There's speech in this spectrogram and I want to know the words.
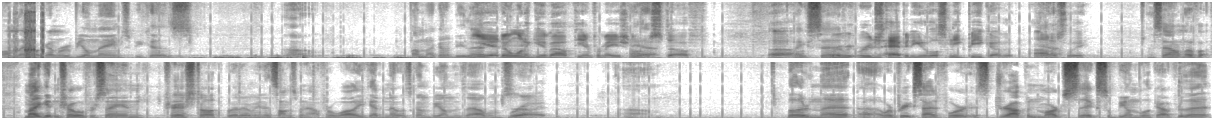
on there. I'm not gonna reveal names because um, I'm not gonna do that. Yeah, don't want to give out the information on Yeah. the stuff. Uh, Like I said. we're, we're just happy to get a little sneak peek of it. Honestly, I don't know if I, I might get in trouble for saying trash talk, but I mean that song's been out for a while. You got to know what's gonna be on these albums. right. Um, but other than that, uh, we're pretty excited for it. It's dropping March 6th, so be on the lookout for that.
